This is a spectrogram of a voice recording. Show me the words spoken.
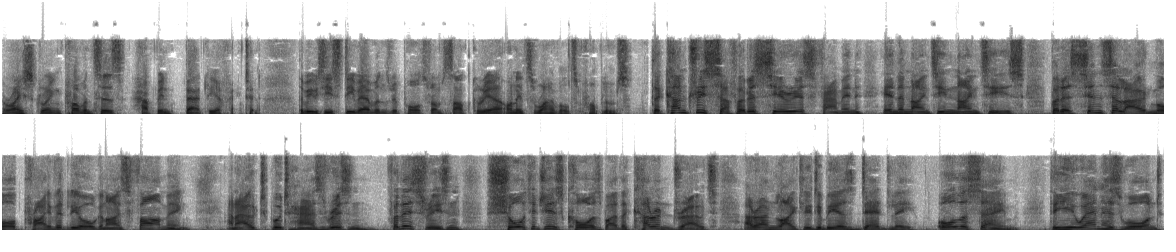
rice-growing provinces have been badly affected. The BBC's Steve Evans reports from South Korea on its rivals' problems. The country suffered a serious famine in the 1990s, but has since allowed more privately organised farming, and output has risen. For this reason, shortages caused by the current drought are unlikely to be as deadly. All the same, the UN has warned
